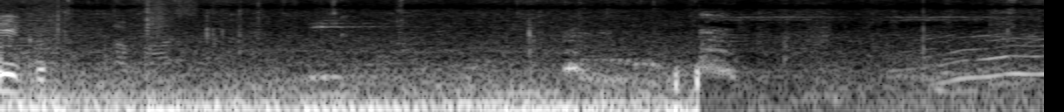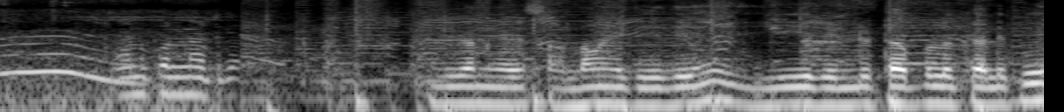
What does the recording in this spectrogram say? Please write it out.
టేకు అనుకున్నట్టుగా. అల్లం అయితే ఇది. ఈ రెండు టబ్బులు కలిపి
